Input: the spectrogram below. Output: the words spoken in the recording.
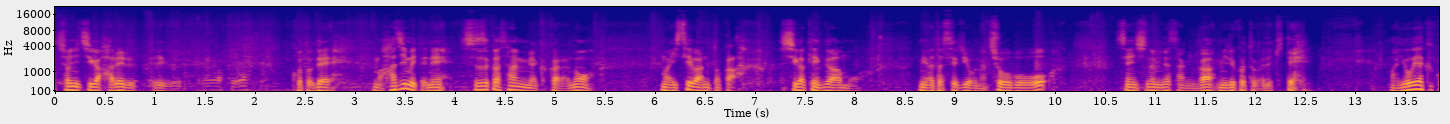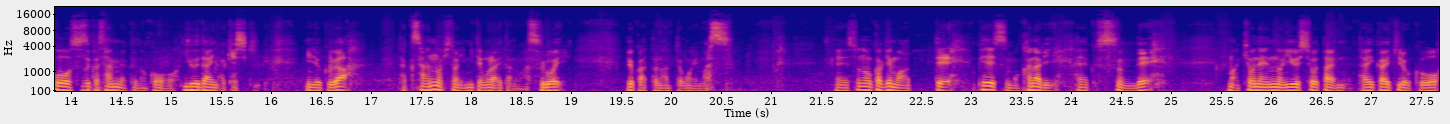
初日が晴れるっていうことで、まあ、初めてね鈴鹿山脈からの、まあ、伊勢湾とか滋賀県側も見渡せるような眺望を選手の皆さんが見ることができてまあ、ようやくこう鈴鹿山脈のこう雄大な景色、魅力がたくさんの人に見てもらえたのはすごい良かったなって思います。えー、そのおかげもあって、ペースもかなり速く進んで、まあ、去年の優勝タイム、大会記録を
